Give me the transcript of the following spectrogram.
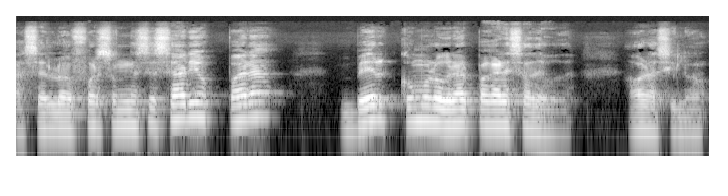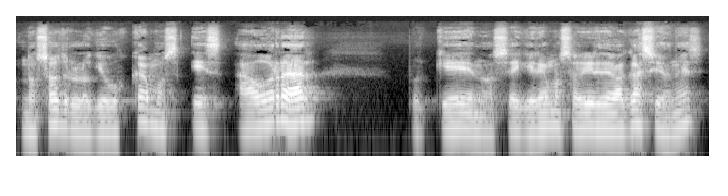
hacer los esfuerzos necesarios para ver cómo lograr pagar esa deuda. Ahora, si nosotros lo que buscamos es ahorrar, porque, no sé, queremos salir de vacaciones,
